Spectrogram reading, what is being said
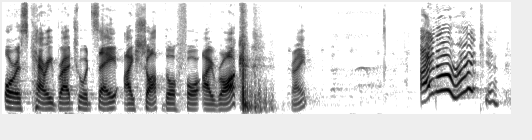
Or as Carrie Bradshaw would say, I shop, therefore I rock, right? I know, right? Yeah.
